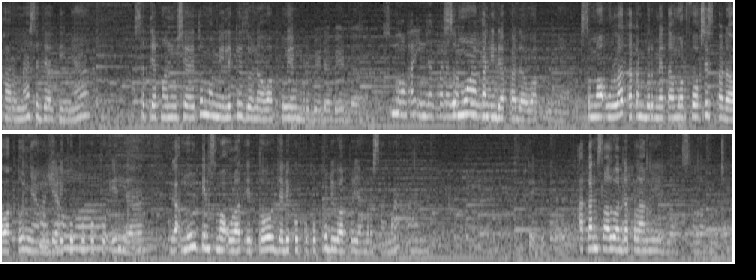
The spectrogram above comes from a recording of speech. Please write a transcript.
karena sejatinya setiap manusia itu memiliki zona waktu yang berbeda-beda. Semua akan indah pada Semua waktunya. akan indah pada waktunya. Semua ulat akan bermetamorfosis pada waktunya Masya menjadi kupu-kupu indah. Iya. Nggak mungkin semua ulat itu jadi kupu-kupu di waktu yang bersamaan. Kayak gitu. Akan selalu ada pelangi loh setelah hujan.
